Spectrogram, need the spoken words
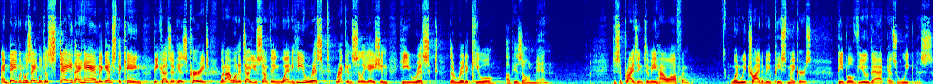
And David was able to stay the hand against the king because of his courage. But I want to tell you something when he risked reconciliation, he risked the ridicule of his own men. It is surprising to me how often, when we try to be peacemakers, people view that as weakness.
